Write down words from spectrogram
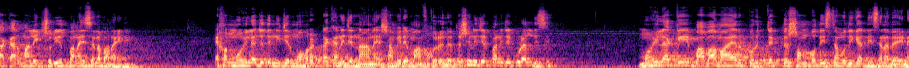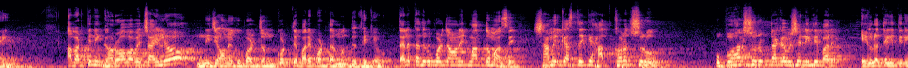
টাকার মালিক শরীয়ত বানাইছে না বানায় নাই। এখন মহিলা যদি নিজের মহরের টাকা নিজে না নেয়, স্বামীরে মাফ করে দেয়, তো সে নিজের পানি যে কুড়াল দিছে। মহিলাকে বাবা মায়ের পরিত্যক্ত সম্পদ, ইসলাম অধিকার দিছে না, দেয় নাই। আবার তিনি ঘরোয়াভাবে চাইলেও নিজে অনেক উপার্জন করতে পারে পর্দার মধ্যে থেকেও। তাহলে তাদের উপার্জন অনেক মাধ্যম আছে। স্বামীর কাছ থেকে হাত খরচ স্বরূপ উপহার স্বরূপ টাকা পয়সা নিতে পারে, এগুলো থেকে তিনি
